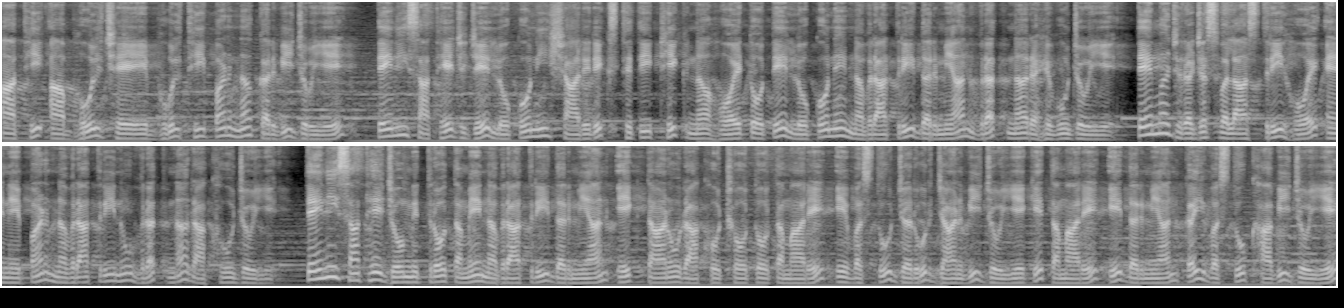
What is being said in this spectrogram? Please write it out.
આથી આ ભૂલ છે એ ભૂલથી પણ ન કરવી જોઈએ. તેની સાથે જ જે લોકોની શારીરિક સ્થિતિ ઠીક ન હોય તો તે લોકોને નવરાત્રી દરમિયાન વ્રત ન રહેવું જોઈએ. તેમજ રજસ્વલા સ્ત્રી હોય એને પણ નવરાત્રીનું વ્રત ન રાખવું જોઈએ. તેની સાથે જો મિત્રો તમે નવરાત્રી દરમિયાન એક તાણું રાખો છો તો તમારે એ વસ્તુ જરૂર જાણવી જોઈએ કે તમારે એ દરમિયાન કઈ વસ્તુ ખાવી જોઈએ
